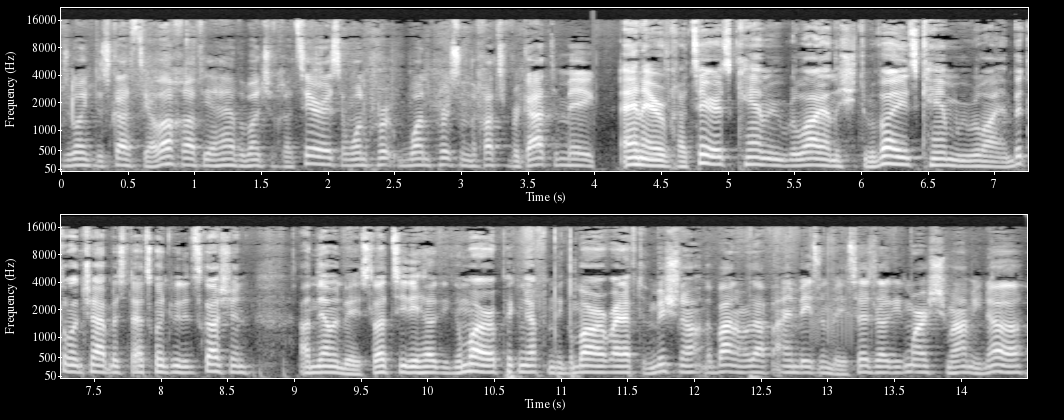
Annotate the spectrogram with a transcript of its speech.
He's going to discuss the halacha. If you have a bunch of chatzeres and one per, one person the chatzar forgot to make an erev chatzeres, can we rely on the shittim avayis? Can we rely on bittul and Shabbos? That's going to be the discussion on the Amin base. Let's see the Helgi Gemara picking up from the Gemara right after the Mishnah on the bottom of Ayin base and base. Says Helgi Gemara Shmami Na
